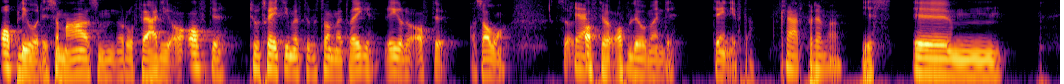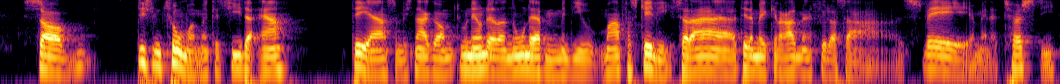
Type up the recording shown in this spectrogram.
oplever det så meget, som når du er færdig, og ofte, to-tre timer efter du står med at drikke, ligger du ofte og sover. Så Ja. ofte oplever man det dagen efter. Klart på den måde. Yes. Øhm, så de symptomer, man kan sige, der er, det er, som vi snakker om, du nævnte allerede nogle af dem, men de er jo meget forskellige. Så der er det der med generelt, man føler sig svag, og man er tørstig,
